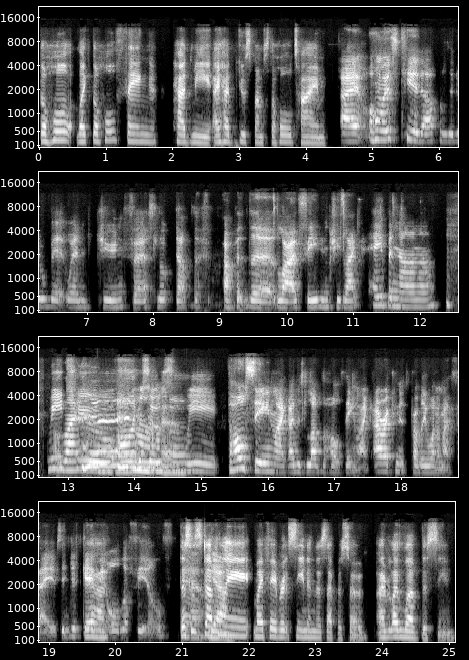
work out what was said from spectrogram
the whole like the whole thing had me, I had goosebumps the whole time. I almost teared up a little bit when June first looked up the up at the live feed and she's like, "Hey, banana." Me I'm like, too. Oh, that was so sweet. The whole scene, like, I just love the whole thing. Like, I reckon it's probably one of my faves. It just gave Yeah. me all the feels. This Yeah. is definitely my favorite scene in this episode. I, I love this scene.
